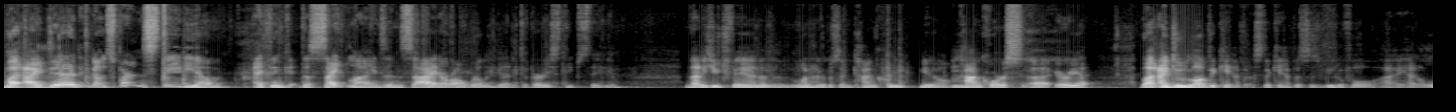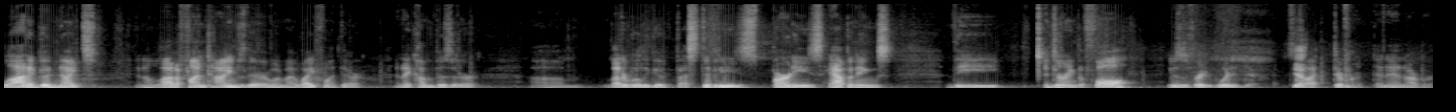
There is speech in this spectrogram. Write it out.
But I did, you know, Spartan Stadium. I think the sight lines inside are all really good. It's a very steep stadium. I'm not a huge fan of the 100% concrete, you know, concourse uh, area, but I do love the campus. The campus is beautiful. I had a lot of good nights and a lot of fun times there when my wife went there, and I come visit her. Um, a lot of really good festivities, parties, happenings. The during the fall, it was very wooded there. It's Yeah. a lot different than Ann Arbor.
